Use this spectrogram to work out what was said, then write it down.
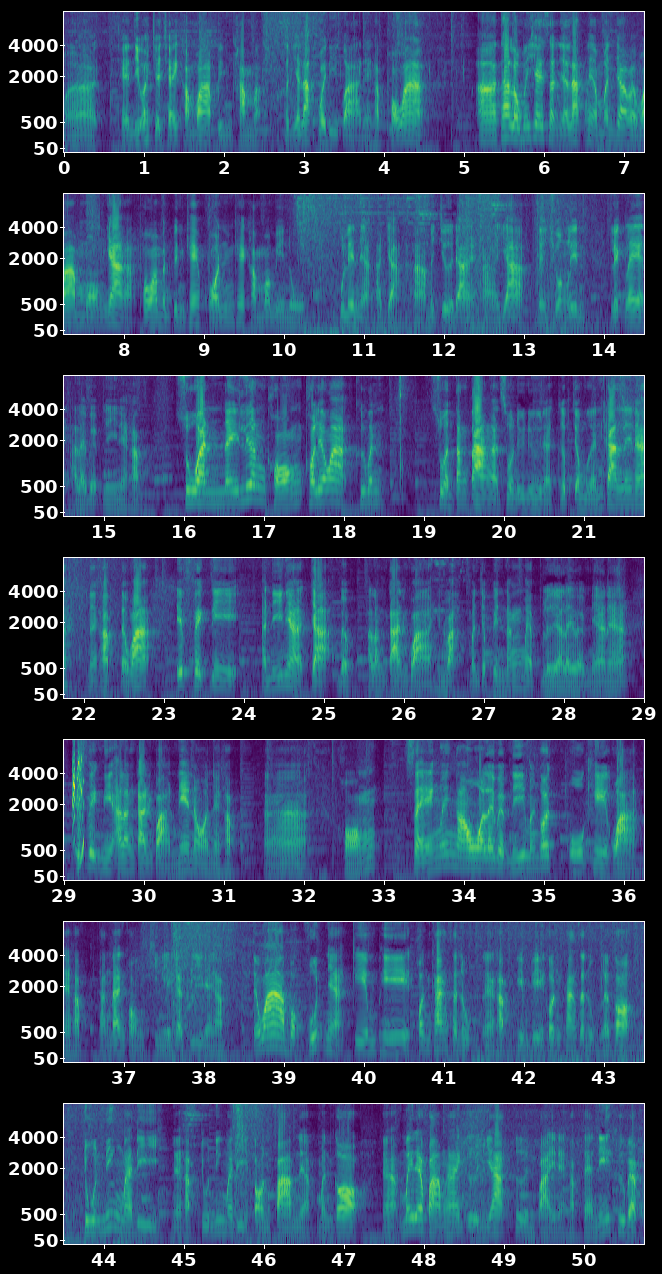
แทนที่ว่าจะใช้คำว่าเป็นคำอะสัญลักษณ์ไว้ดีกว่านะครับเพราะว่า อ่าถ้าเราไม่ใช่สัญลักษณ์เนี่ยมันจะแบบว่ามองยากอะ่ะเพราะว่ามันเป็นแค่ฟอนต์แค่คำว่าเมนู ผู้เล่นเนี่ยอาจจะหาไม่เจอได้หายากในช่วงเล่นแรกๆอะไรแบบนี้นะครับ ส่วนในเรื่องของเขาเรียกว่าคือมันส่วนต่างๆอะส่วนอื่นๆนะเกือบจะเหมือนกันเลยนะนะครับ แต่ว่าเอฟเฟกต์นี่อันนี้เนี่ยจะแบบอลังการกว่าเห็นปะมันจะเป็นทั้งแมปเลยอะไรแบบนี้นะฮะเอฟเฟกต์นี้อลังการกว่าแน่นอนนะครับอ่าของ แสงและเงาอะไรแบบนี้มันก็โอเคกว่านะครับ ทางด้านของ King Legacy นะครับแต่ว่าบอกฟุตเนี่ยเกมเพย์ค่อนข้างสนุกนะครับเกมเพย์ค่อนข้างสนุก แล้วก็จูนนิ่งมาดีนะครับจูนนิ่งมาดีตอนฟาร์มเนี่ยมันก็นะฮะไม่ได้ฟาร์มง่ายเกินยากเกินไปนะครับ แต่นี้คือแบบ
